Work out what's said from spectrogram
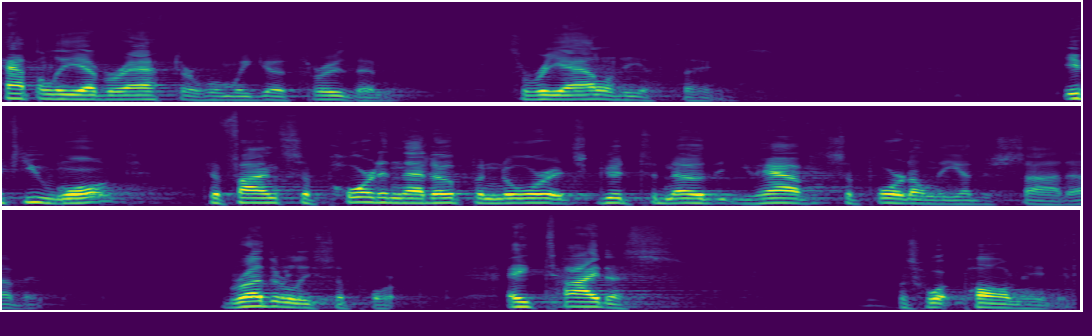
happily ever after when we go through them. It's a reality of things. If you want to find support in that open door, it's good to know that you have support on the other side of it brotherly support. A Titus was what Paul needed.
